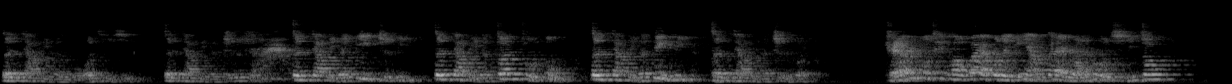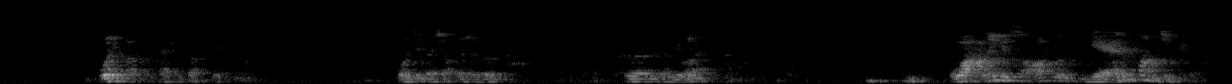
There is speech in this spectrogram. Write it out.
增加你的逻辑性，增加你的知识，增加你的意志力，增加你的专注度。增加你的定力，增加你的智慧，全部这套外部的营养再融入其中，味道就开始转变。我记得小的时候喝那个牛奶，挖了一勺子盐放进去了，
